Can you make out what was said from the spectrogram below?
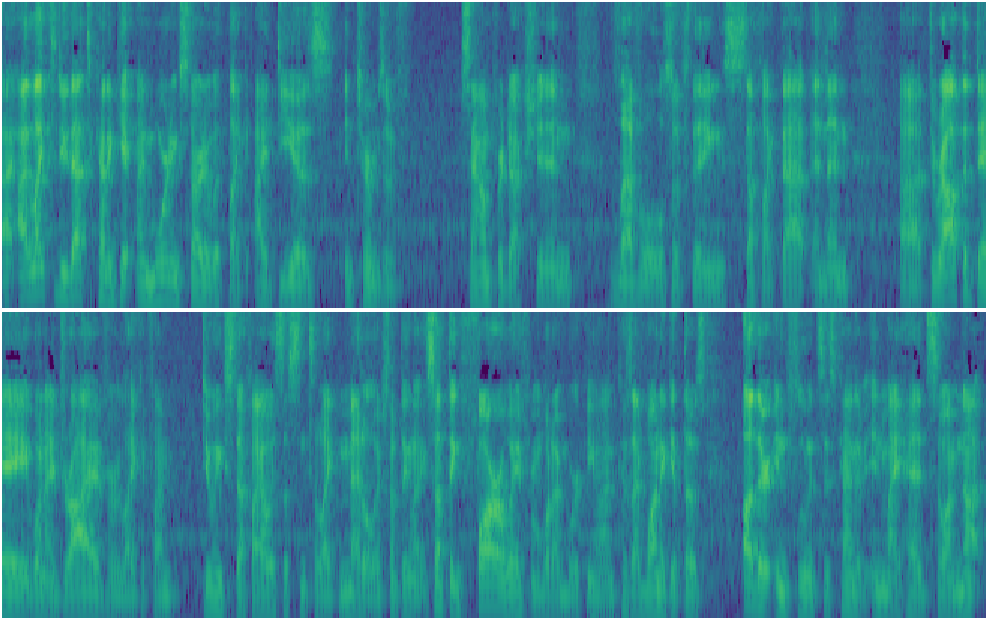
I, I like to do that to kind of get my morning started with like ideas in terms of sound production, levels of things, stuff like that. And then uh, throughout the day, when I drive or like if I'm doing stuff, I always listen to like metal or something like something far away from what I'm working on because I want to get those other influences kind of in my head, so I'm not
